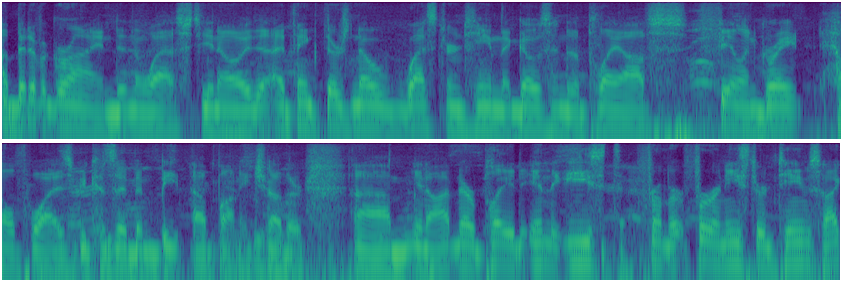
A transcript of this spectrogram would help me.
a bit of a grind in the West. You know, I think there's no Western team that goes into the playoffs feeling great health-wise because they've been beaten up on each other. Um, you know, I've never played in the East from for an Eastern team, so I,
